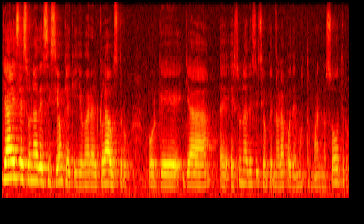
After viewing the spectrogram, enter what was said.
Ya esa es una decisión que hay que llevar al claustro, porque ya eh, es una decisión que no la podemos tomar nosotros,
